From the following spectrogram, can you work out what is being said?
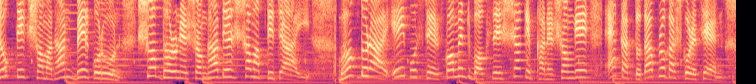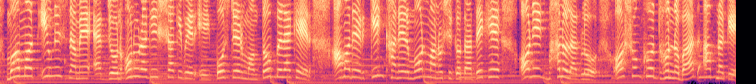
যৌক্তিক সমাধান বের করুন। সব ধরনের সংঘাতের সমাপ্তি চাই। ভক্তরা এই পোস্টের কমেন্ট বক্সে শাকিব খানের সঙ্গে একাত্মতা প্রকাশ করেছেন। মোহাম্মদ ইউনিস নামে একজন অনুরাগী শাকিবের এই পোস্টের মন্তব্য লেখেন, আমাদের কিং খানের মন মানসিকতা দেখে অনেক ভালো লাগল। অসংখ্য ধন্যবাদ আপনাকে।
